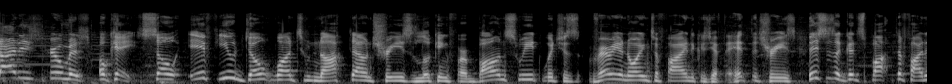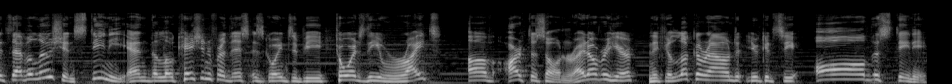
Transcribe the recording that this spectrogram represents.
shiny shroomish okay so if you don't want to knock down trees looking for Bounsweet which is very annoying to find because you have to hit the trees this is a good spot to find its evolution. Steenee. and the location for this is going to be towards the right of Artazon right over here. And if you look around, you can see all the Steenee.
